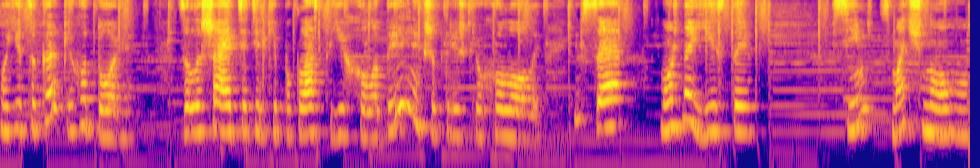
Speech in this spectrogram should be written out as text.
Мої цукерки готові. Залишається тільки покласти їх в холодильник, щоб трішки охололи. І все, можна їсти. Всім смачного!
